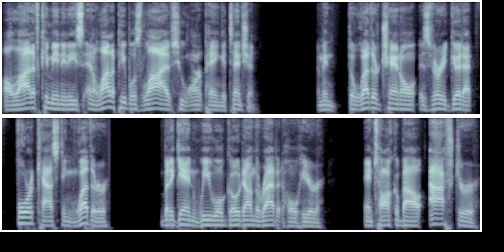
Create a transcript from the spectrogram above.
a lot of communities and a lot of people's lives who aren't paying attention. I mean, the Weather Channel is very good at forecasting weather. But again, we will go down the rabbit hole here and talk about after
